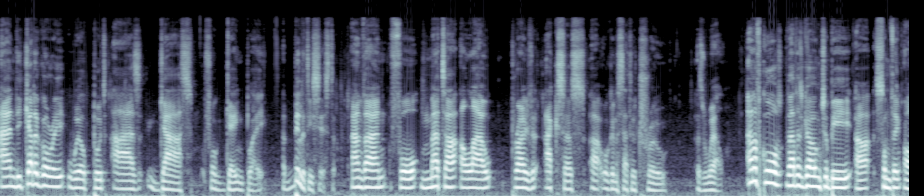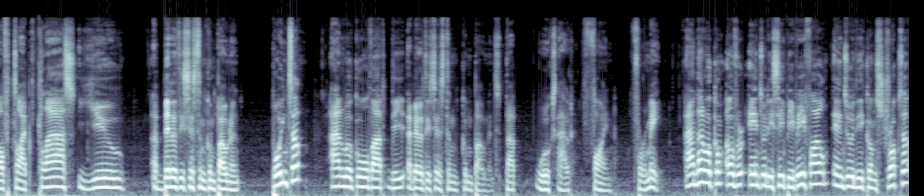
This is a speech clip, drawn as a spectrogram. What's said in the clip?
And the category we'll put as gas for gameplay ability system. And then for meta allow private access, uh, we're going to set to true as well. And of course, that is going to be uh, something of type class u ability system component pointer. And we'll call that the ability system component. That works out fine for me. And then we'll come over into the CPP file, into the constructor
